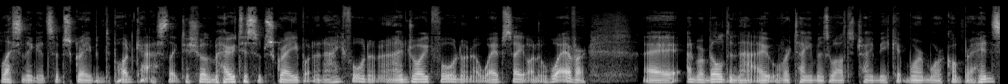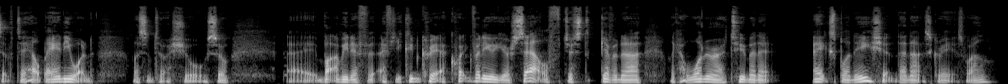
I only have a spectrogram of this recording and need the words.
listening and subscribing to podcasts, like to show them how to subscribe on an iPhone, on an Android phone, on a website, on a whatever. Uh, and we're building that out over time as well to try and make it more and more comprehensive to help anyone listen to a show. So, uh, but I mean, if, if you can create a quick video yourself, just giving a, like a one or a two minute explanation, then that's great as well.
